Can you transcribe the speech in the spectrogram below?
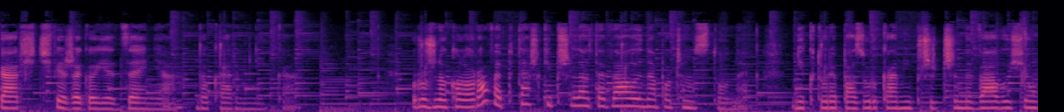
garść świeżego jedzenia do karmnika. Różnokolorowe ptaszki przylatywały na poczęstunek. Niektóre pazurkami przytrzymywały się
